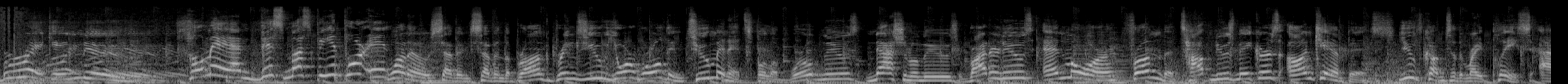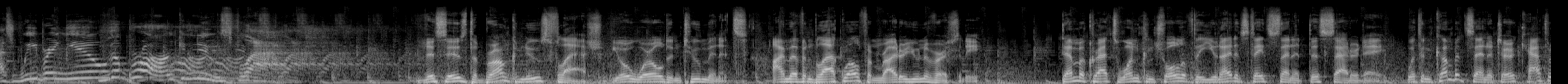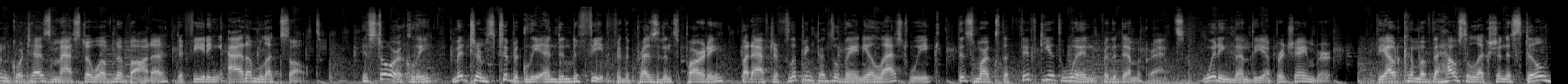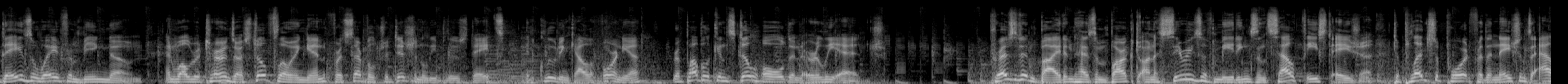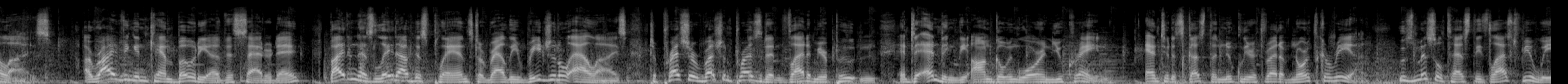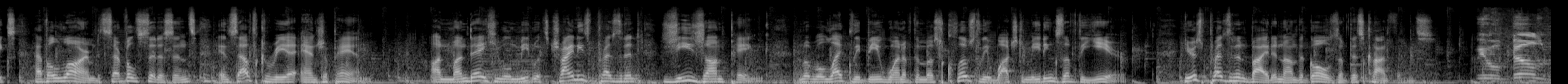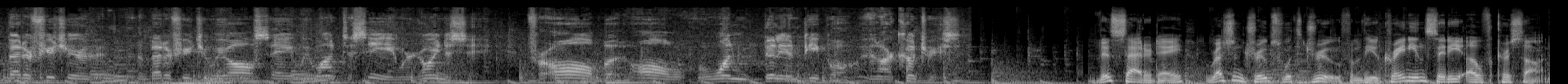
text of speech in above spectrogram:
Breaking news. Oh man, this must be important. 1077 The Bronc brings you your world in two minutes, full of world news, national news, rider news, and more from the top newsmakers on campus. You've come to the right place as we bring you the Bronc News Flash. This is the Bronc News Flash, your world in two minutes. I'm Evan Blackwell from Rider University. Democrats won control of the United States Senate this Saturday, with incumbent Senator Catherine Cortez Masto of Nevada defeating Adam Laxalt. Historically, midterms typically end in defeat for the president's party, but after flipping Pennsylvania last week, this marks the 50th win for the Democrats, winning them the upper chamber. The outcome of the House election is still days away from being known, and while returns are still flowing in for several traditionally blue states, including California, Republicans still hold an early edge. President Biden has embarked on a series of meetings in Southeast Asia to pledge support for the nation's allies. Arriving in Cambodia this Saturday, Biden has laid out his plans to rally regional allies to pressure Russian President Vladimir Putin into ending the ongoing war in Ukraine, and to discuss the nuclear threat of North Korea, whose missile tests these last few weeks have alarmed several citizens in South Korea and Japan. On Monday, he will meet with Chinese President Xi Jinping in what will likely be one of the most closely watched meetings of the year. Here's President Biden on the goals of this conference. We will build a better future, the better future we all say we want to see and we're going to see for all but all 1 billion people in our countries. This Saturday, Russian troops withdrew from the Ukrainian city of Kherson.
